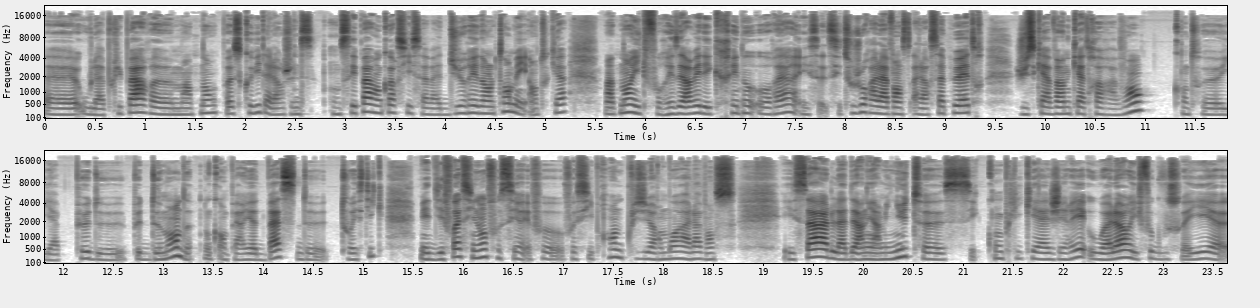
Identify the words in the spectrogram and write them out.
euh, où la plupart euh, maintenant post-Covid, alors on ne sait pas encore si ça va durer dans le temps, mais en tout cas maintenant il faut réserver des créneaux horaires et c'est toujours à l'avance. Alors ça peut être jusqu'à 24 heures avant, quand il y a peu de, peu de demandes, donc en période basse de touristique. Mais des fois, sinon, il faut, s'y prendre plusieurs mois à l'avance. Et ça, la dernière minute, c'est compliqué à gérer. Ou alors, il faut que vous soyez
